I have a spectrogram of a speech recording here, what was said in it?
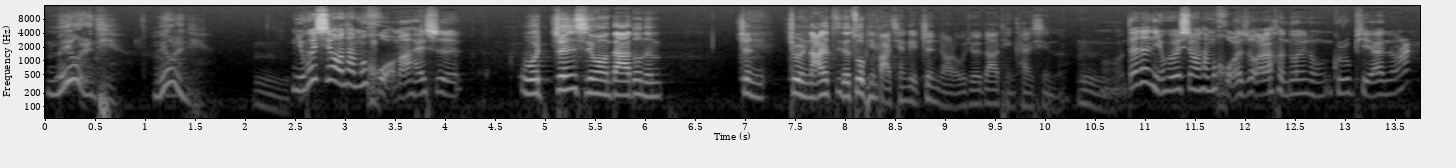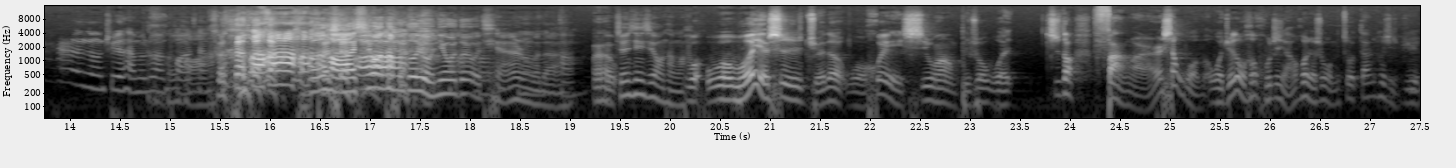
没有人听，没有人听。嗯，你会希望他们火吗？还是我真希望大家都能挣，就是拿着自己的作品把钱给挣着了，我觉得大家挺开心的。嗯，嗯但是你会希望他们火了之后，然后很多那种 groupie 啊，那种啊那种追着他们乱跑很好啊 很好啊，希望他们都有妞，都有钱什么的，嗯真心希望他们。我我我也是觉得我会希望，比如说我知道，反而像我们，我觉得我和胡志阳，或者是我们做单口喜剧，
